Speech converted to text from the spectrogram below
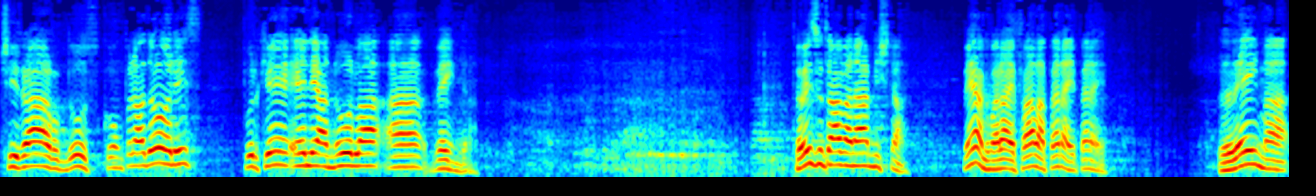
tirar dos compradores porque ele anula a venda. Então isso estava na Mishnah. Vem a Gemara e fala, peraí, peraí. Leima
